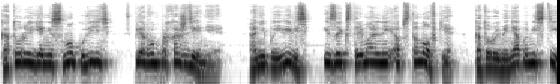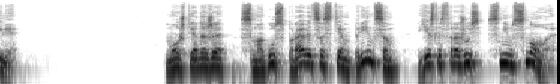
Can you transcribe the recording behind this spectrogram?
которые я не смог увидеть в первом прохождении. Они появились из-за экстремальной обстановки, которую меня поместили. Может, я даже смогу справиться с тем принцем, если сражусь с ним снова.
